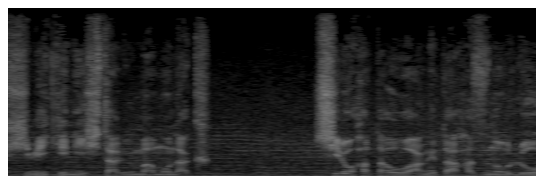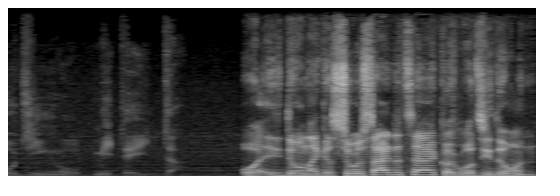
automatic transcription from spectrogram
響きに浸る間もなく白旗を上げたはずの老人を見ていた What he doing like a suicide attack? Like what's he doing?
